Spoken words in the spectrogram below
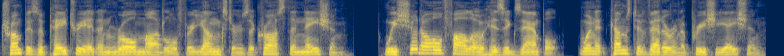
Trump is a patriot and role model for youngsters across the nation. We should all follow his example when it comes to veteran appreciation.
